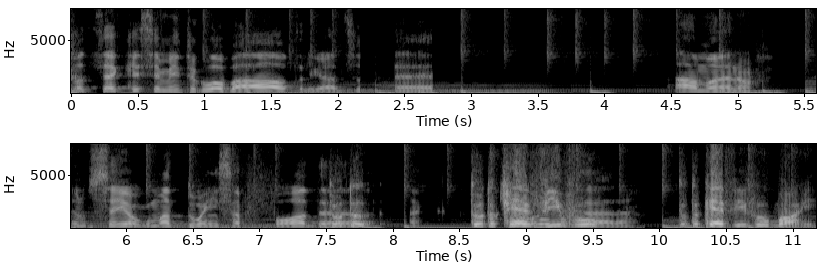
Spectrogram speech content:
Pode ser aquecimento global, tá ligado? É... Ah, mano. Eu não sei, alguma doença foda. Tudo, tudo que é Coisa, vivo, cara. tudo que é vivo morre.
